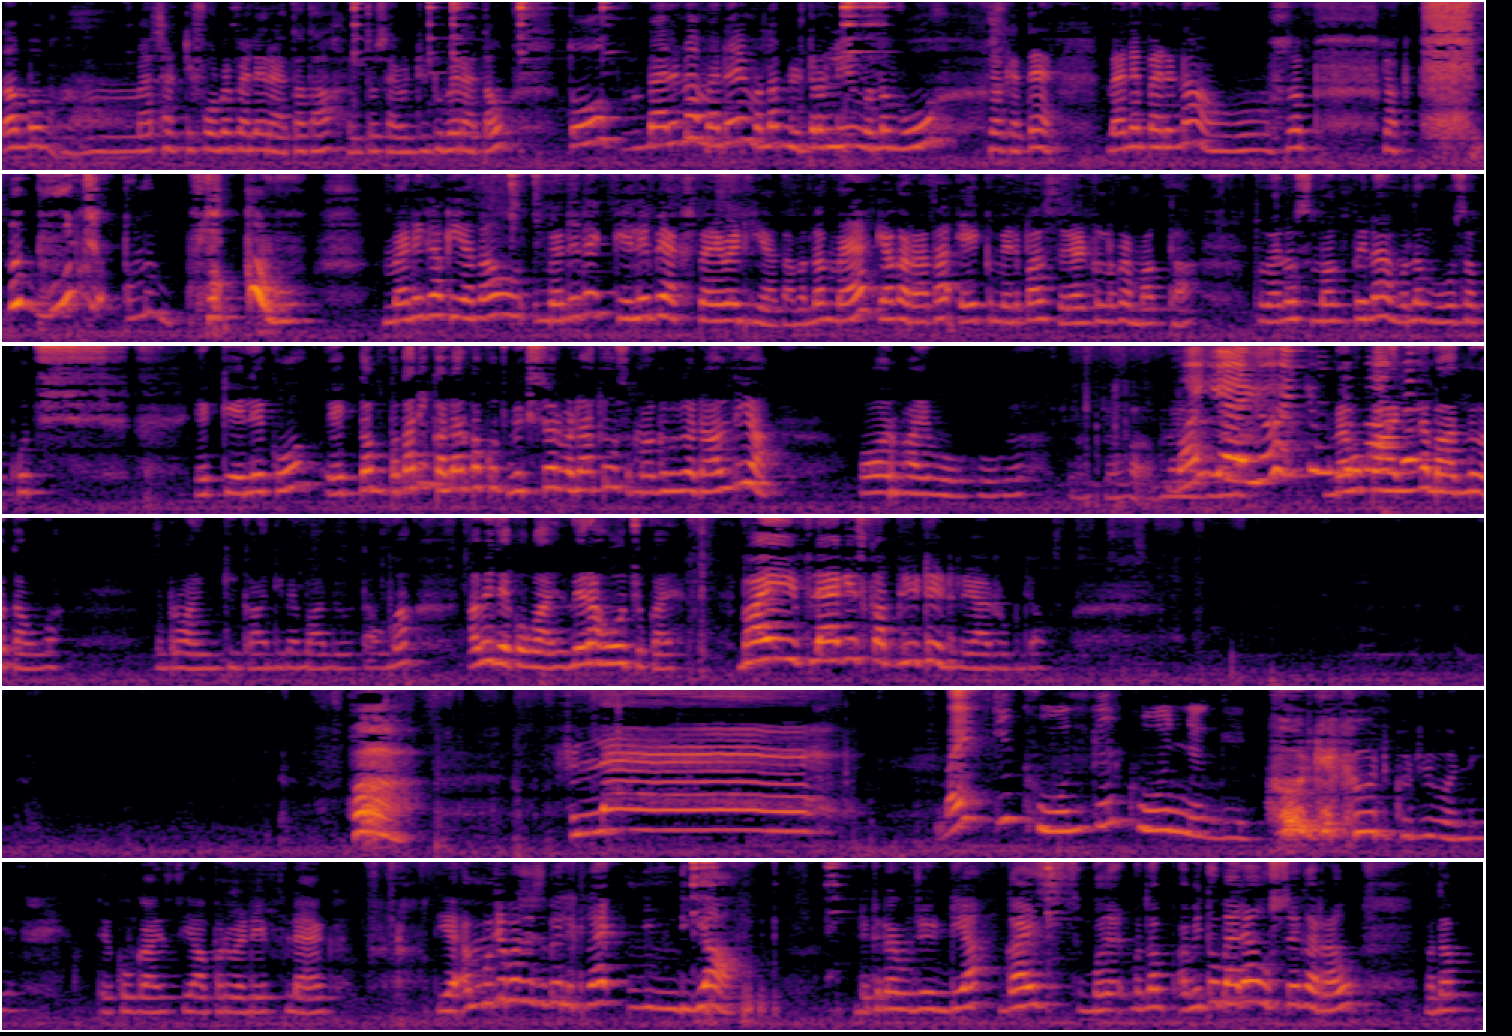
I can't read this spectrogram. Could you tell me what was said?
तब मैं थर्टी फोर में पहले रहता था, अभी तो सेवेंटी टू में रहता हूँ। तो पहले ना मैंने मतलब लिटरली मतलब वो, क्या कहते हैं, मैंने पहले ना वो सब, क्या मैं भूल जाता हूँ मैंने क्या किया था, मैंने ना केले पे एक्सपेरिमेंट किया था। मतलब मैं क्या कर रहा था, एक मेरे पास रेड कलर का मग था। तो मैंने उस मग पे ना मतलब वो सब कुछ, एक केले को एकदम, पता नहीं कलर का कुछ मिक्सचर बना के उस मग में डाल दिया। और भाई वो हो गया। मैं- है वो कहानी ना बाद में बताऊँगा। ड्राइंग की कहानी मैं बाद में बताऊँगा। अभी देखो गाइस मेरा हो चुका है। भाई फ्लैग इज़ कंप्लीटेड यार रुक जाओ। फ्लैग भाई की खून के खून लगी। खून के खून कुछ भी बोल रही है देखो गाइस यहाँ पर मैंने फ्लैग दिया। अब मुझे बस इसमें लिखना है इंडिया लिखना है, मुझे इंडिया गाइस मतलब अभी तो मैं उससे कर रहा हूँ। मतलब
